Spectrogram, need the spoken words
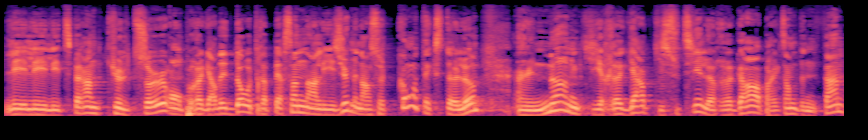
les différentes cultures. On peut regarder d'autres personnes dans les yeux, mais dans ce contexte-là, un homme qui qui regarde, qui soutient le regard, par exemple, d'une femme,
